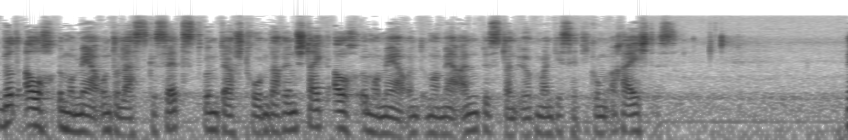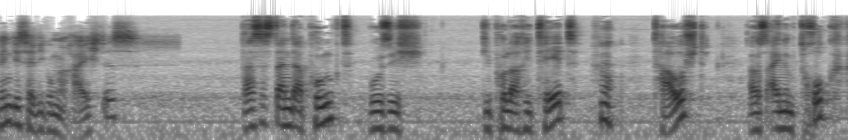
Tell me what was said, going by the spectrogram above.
wird auch immer mehr unter Last gesetzt und der Strom darin steigt auch immer mehr und immer mehr an, bis dann irgendwann die Sättigung erreicht ist. Wenn die Sättigung erreicht ist, das ist dann der Punkt, wo sich die Polarität tauscht Aus einem Druck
